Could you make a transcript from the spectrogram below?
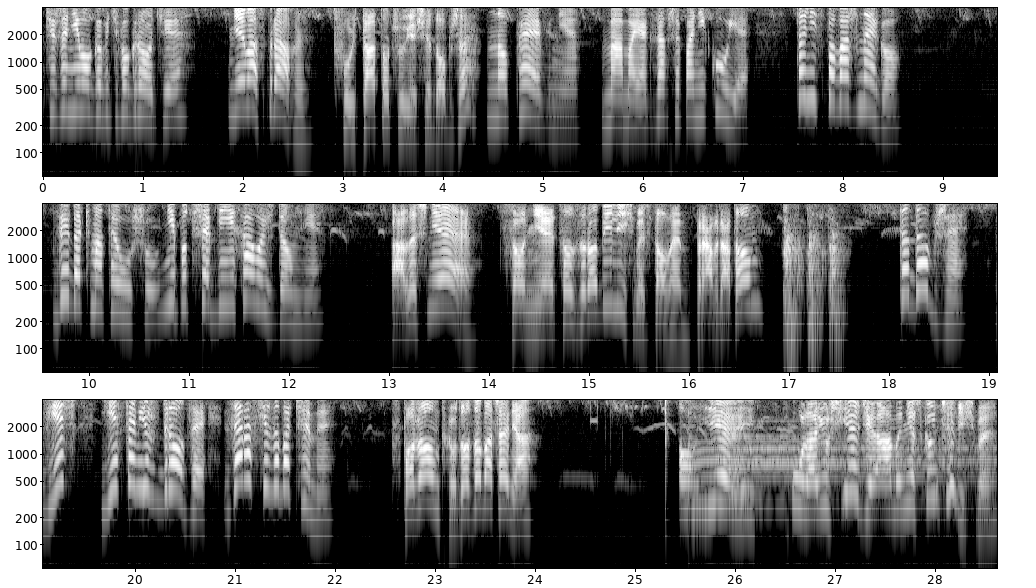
cię, że nie mogę być w ogrodzie. Nie ma sprawy. Twój tato czuje się dobrze? No pewnie. Mama jak zawsze panikuje. To nic poważnego. Wybacz, Mateuszu, niepotrzebnie jechałeś do mnie. Ależ nie. Co nieco zrobiliśmy z Tomem, prawda, Tom? To dobrze. Wiesz, jestem już w drodze. Zaraz się zobaczymy. W porządku, do zobaczenia. Ojej, Ula już jedzie, a my nie skończyliśmy.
